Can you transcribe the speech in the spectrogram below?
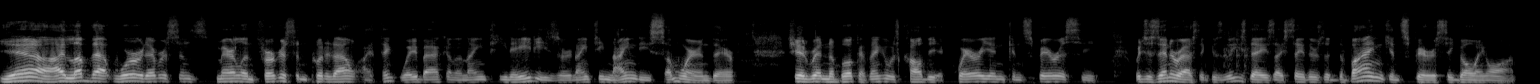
Yeah, I love that word ever since Marilyn Ferguson put it out, I think way back in the 1980s or 1990s, somewhere in there. She had written a book, I think it was called The Aquarian Conspiracy, which is interesting because these days I say there's a divine conspiracy going on,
